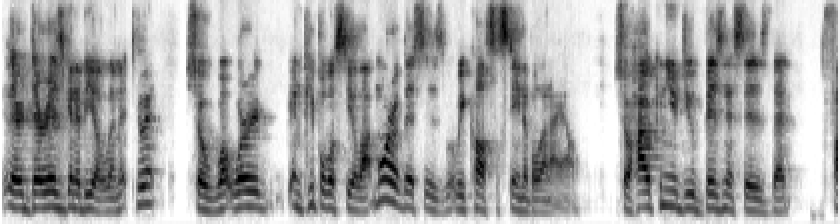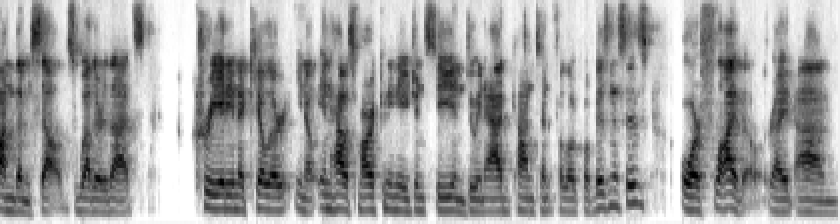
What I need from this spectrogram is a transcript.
there, there is going to be a limit to it. So what we're and people will see a lot more of this is what we call sustainable NIL. So how can you do businesses that fund themselves, whether that's creating a killer, you know, in-house marketing agency and doing ad content for local businesses, or Flyville, right? Um,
